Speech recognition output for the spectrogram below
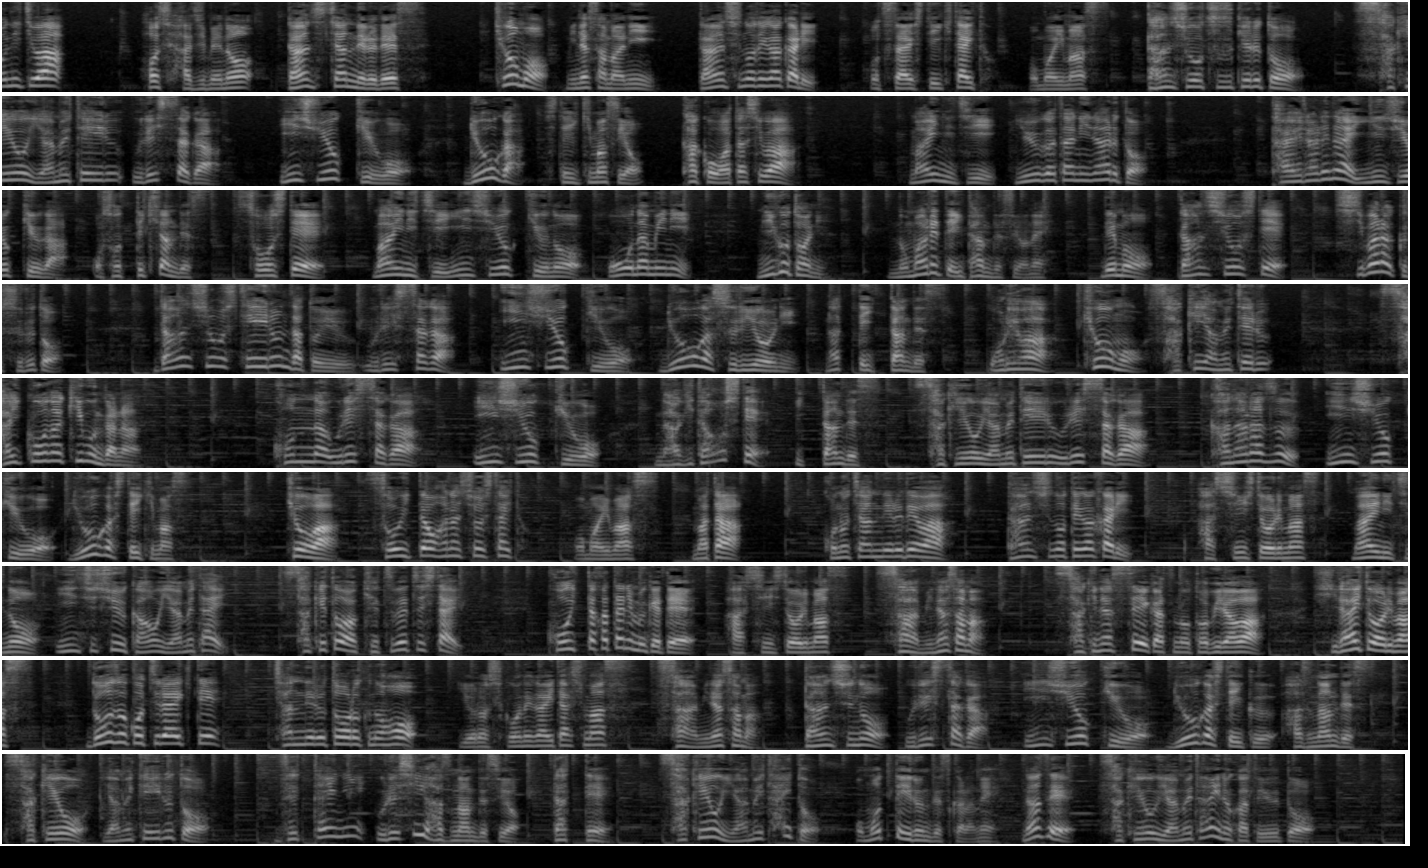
こんにちは。星はじめの男子チャンネルです。今日も皆様に男子の手がかりお伝えしていきたいと思います。男子を続けると酒をやめている嬉しさが飲酒欲求を凌駕していきますよ。過去私は毎日夕方になると耐えられない飲酒欲求が襲ってきたんです。そうして毎日飲酒欲求の大波に見事に飲まれていたんですよね。でも断酒をしてしばらくすると断酒をしているんだという嬉しさが飲酒欲求を凌駕するようになっていったんです。俺は今日も酒やめてる。最高な気分だな。こんな嬉しさが飲酒欲求をなぎ倒していったんです。酒をやめている嬉しさが必ず飲酒欲求を凌駕していきます。今日はそういったお話をしたいと思います。またこのチャンネルでは断酒の手がかり発信しております。毎日の飲酒習慣をやめたい。酒とは決別したい。こういった方に向けて発信しております。さあ皆様酒なし生活の扉は開いております。どうぞこちらへ来てチャンネル登録の方よろしくお願いいたします。さあ皆様断酒の嬉しさが飲酒欲求を凌駕していくはずなんです。酒をやめていると絶対に嬉しいはずなんですよ。だって酒をやめたいと思っているんですからね。なぜ酒をやめたいのかというと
